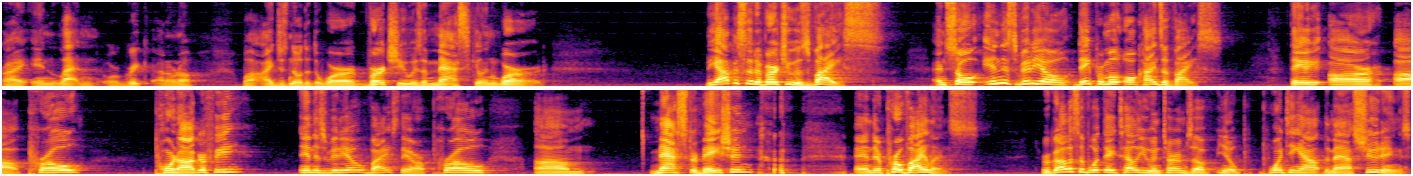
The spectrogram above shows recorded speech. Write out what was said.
right, in Latin or Greek, I don't know. But I just know that the word virtue is a masculine word. The opposite of virtue is vice. And so in this video, they promote all kinds of vice. They are uh, pro pornography in this video, Vice. They are pro um, masturbation and they're pro violence. Regardless of what they tell you in terms of, you know, pointing out the mass shootings,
